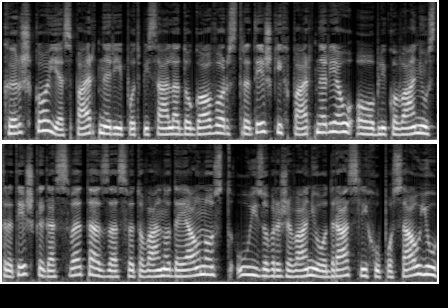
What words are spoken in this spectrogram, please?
Krško je s partnerji podpisala dogovor strateških partnerjev o oblikovanju strateškega sveta za svetovalno dejavnost v izobraževanju odraslih v Posavju,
